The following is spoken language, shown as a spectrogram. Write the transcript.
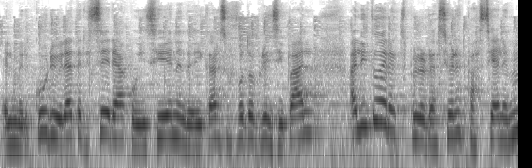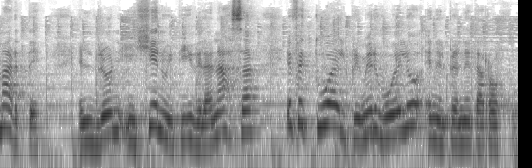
El Mercurio y la tercera coinciden en dedicar su foto principal al hito de la exploración espacial en Marte. El dron Ingenuity de la NASA efectúa el primer vuelo en el planeta rojo.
